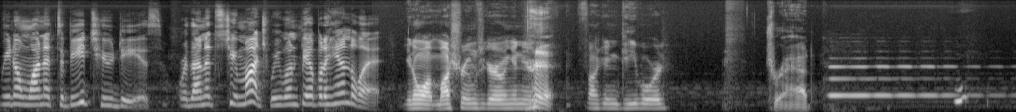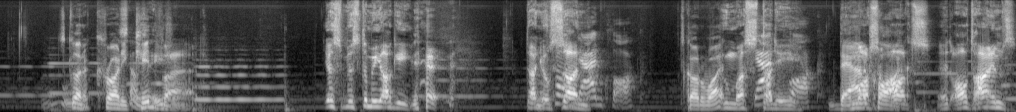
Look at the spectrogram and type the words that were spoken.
we don't want it to be two D's, or then it's too much. We wouldn't be able to handle it. You don't want mushrooms growing in your fucking keyboard. Trad. It's got a Karate Sounds Kid Asian. vibe. Yes, Mr. Miyagi. Daniel It's called son, Dad Clock. It's called what? you must Dad study Clock. Dad martial clock. arts at all times.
